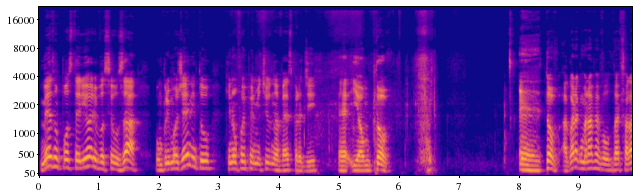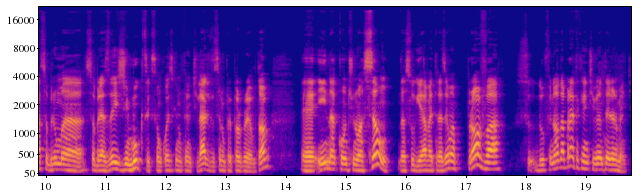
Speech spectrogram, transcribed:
mesmo posteriori, você usar um primogênito que não foi permitido na véspera de eh, Yom Tov. É, Tov, agora a Gemara vai, vai, falar sobre uma sobre as leis de Muktzah, que são coisas que não têm utilidade, você não preparou para Yom Tov. É, e na continuação da Sugiá vai trazer uma prova do final da breta que a gente viu anteriormente.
